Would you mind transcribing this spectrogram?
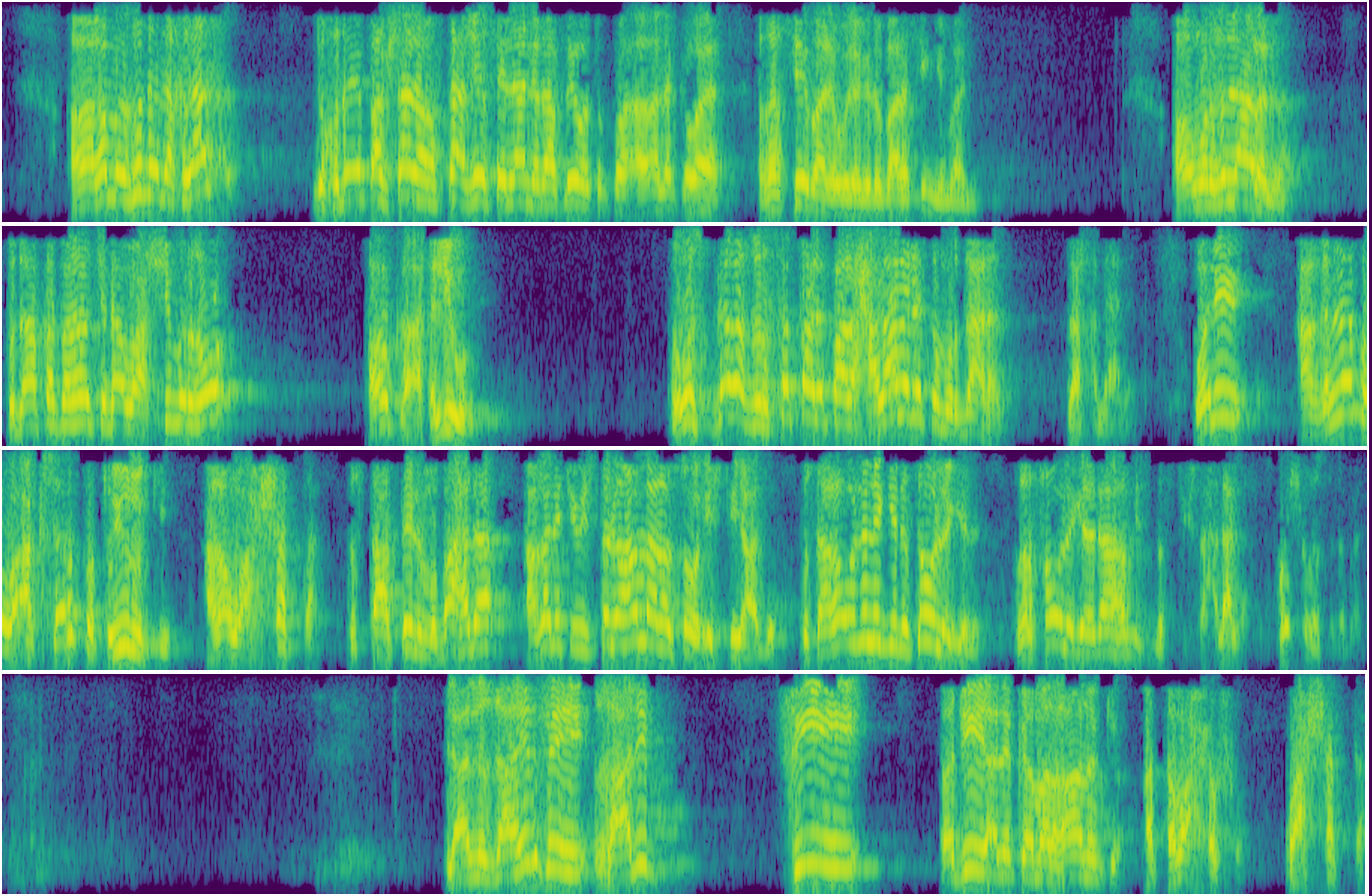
او هغه مسعود د خلاص د خدای پاک شان او ستا غیر سه لاندې را پیوت په الک و غرسه باندې ولګي دوباره سنگ باندې او مرغ لاړل خدا پته نه چې دا وحشي مرغ او که اهلی و اوس دا غرسه په لپاره حلاله ده که مرداره دا حلال ولی اغلب او اکثر په طیور کې هغه وحشت ده ستا فعل مباح ده هغه چې وستلو هم هغه سو استیاد او هغه ولګي د سو لګي غرفه ولګي دا هم بس چې حلال خو شو مسله لأن الظاهر فيه غالب فيه فدي الكمرغان التوحش وحشته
